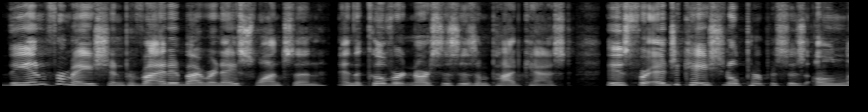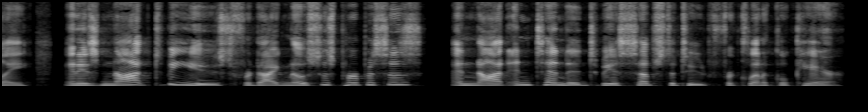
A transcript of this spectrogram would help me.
The information provided by Renee Swanson and the Covert Narcissism podcast is for educational purposes only and is not to be used for diagnosis purposes and not intended to be a substitute for clinical care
